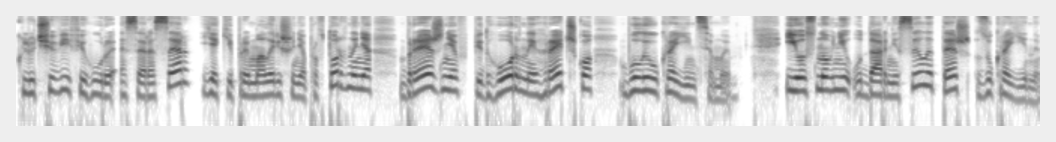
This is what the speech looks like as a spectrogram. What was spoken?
ключові фігури СРСР, які приймали рішення про вторгнення, Брежнєв, Підгорний, Гречко, були українцями. І основні ударні сили теж з України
